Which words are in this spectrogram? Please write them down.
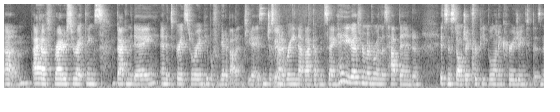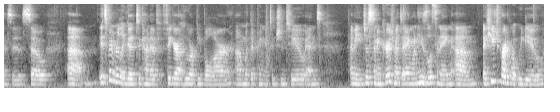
Um, I have writers who write things back in the day, and it's a great story, and people forget about it in two days, and just kind of bringing that back up and saying, "Hey, you guys remember when this happened?" and it's nostalgic for people and encouraging to businesses. So um, it's been really good to kind of figure out who our people are, um, what they're paying attention to, and I mean, just an encouragement to anyone who's listening. Um, a huge part of what we do,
